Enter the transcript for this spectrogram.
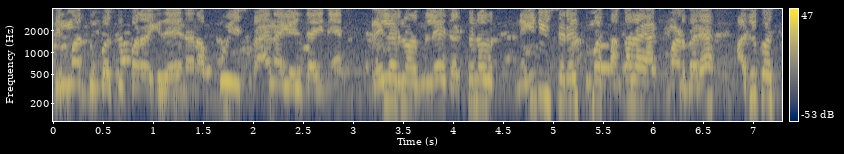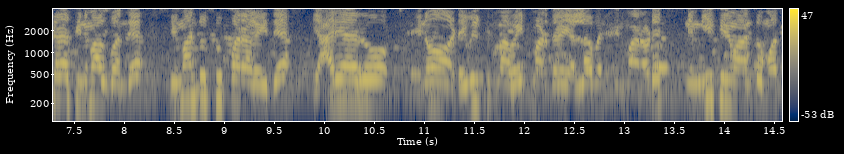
ಸಿನಿಮಾ ತುಂಬಾ ಸೂಪರ್ ಆಗಿದೆ. ನಾನು ಅಪ್ಪು ಎಷ್ಟು ಫ್ಯಾನ್ ಆಗಿ ಹೇಳ್ತಾ ಇದ್ದೀನಿ ಟ್ರೈಲರ್ ನೋಡಿದ್ಮೇಲೆ ದರ್ಶನ್ ಅವರು ನೆಗೆಟಿವ್ ಅಲ್ಲಿ ತುಂಬಾ ಸಕ್ಕದಾಗಿ ಆಕ್ಟ್ ಮಾಡಿದ್ದಾರೆ ಅದಕ್ಕೋಸ್ಕರ ಸಿನಿಮಾಗೆ ಬಂದೆ. ಸಿನಿಮಾ ಅಂತೂ ಸೂಪರ್ ಆಗೈತೆ. ಯಾರ್ಯಾರು, ಏನೋ ಡೆವಿಲ್ ಸಿನಿಮಾ ವೆಯ್ಟ್ ಮಾಡ್ತಾರೆ, ಎಲ್ಲ ಬಂದು ಸಿನಿಮಾ ನೋಡಿ, ನಿಮ್ಗೆ ಈ ಸಿನಿಮಾ ಅಂತೂ ಮೋಸ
